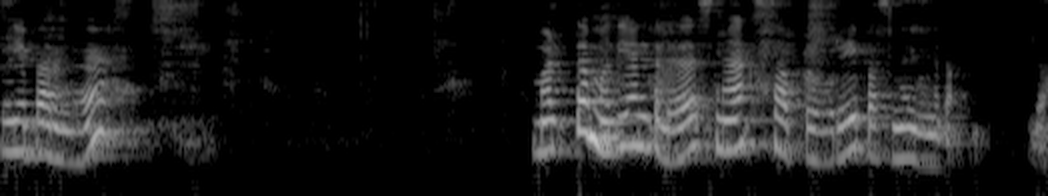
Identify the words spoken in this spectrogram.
இங்கே பாருங்கள் மட்ட மதியானத்தில் ஸ்நாக்ஸ் சாப்பிட்ற ஒரே பசங்க இவங்க தான் இதா.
